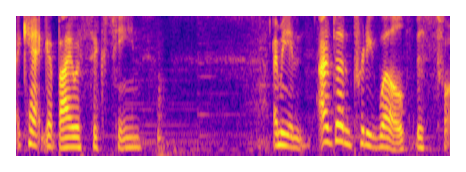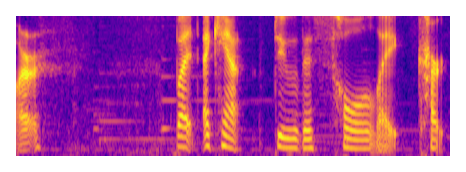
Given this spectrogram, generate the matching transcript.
I can't get by with 16. I mean, I've done pretty well this far. But I can't do this whole, like, cart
